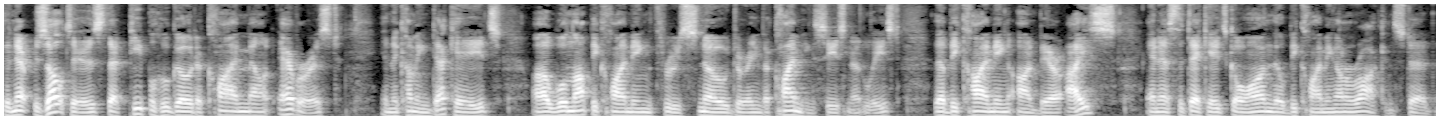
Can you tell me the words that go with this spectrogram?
The net result is that people who go to climb Mount Everest in the coming decades uh, will not be climbing through snow during the climbing season, at least. They'll be climbing on bare ice, and as the decades go on, they'll be climbing on a rock instead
